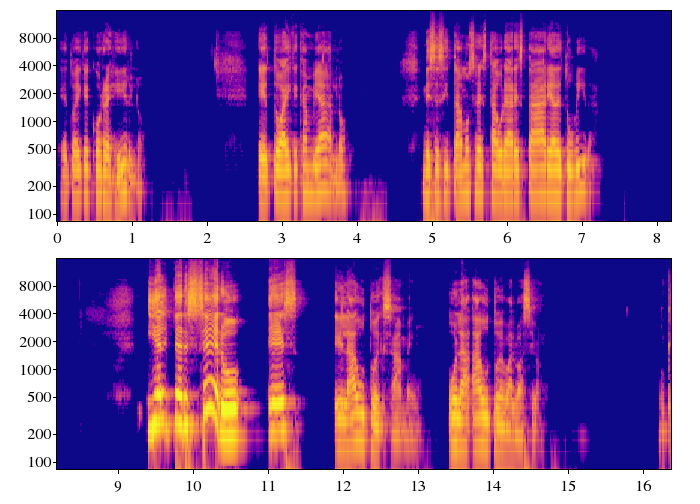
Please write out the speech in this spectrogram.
esto hay que corregirlo. Esto hay que cambiarlo. Necesitamos restaurar esta área de tu vida. Y el tercero es el autoexamen o la autoevaluación. ¿Ok?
